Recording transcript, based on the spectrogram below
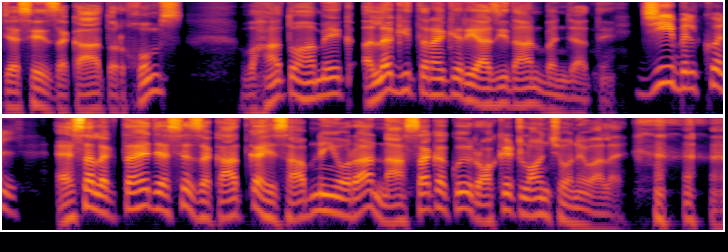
جیسے زکوٰۃ اور خمس وہاں تو ہم ایک الگ ہی طرح کے ریاضی دان بن جاتے ہیں۔ جی بالکل۔ ایسا لگتا ہے جیسے زکوٰۃ کا حساب نہیں ہو رہا ناسا کا کوئی راکٹ لانچ ہونے والا ہے۔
